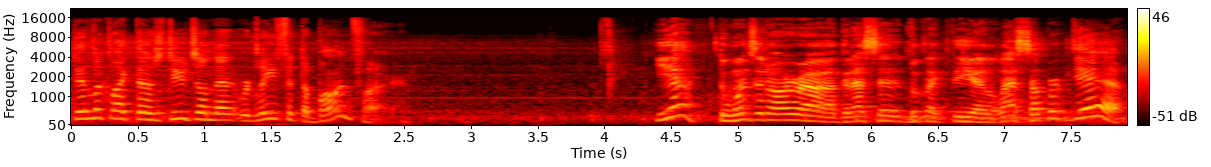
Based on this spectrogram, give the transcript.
They look like those dudes on that relief at the bonfire. Yeah, the ones that are uh, that I said look like the uh, Last Supper. Yeah.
